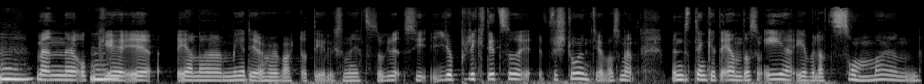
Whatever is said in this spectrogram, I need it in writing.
Mm. Men, eh, och Mm. eh, i, i alla medier har det varit att det är liksom en jättestor grej. Så jag, på riktigt så förstår inte jag vad som hänt. Men jag tänker att det enda som är, är väl att sommaren...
